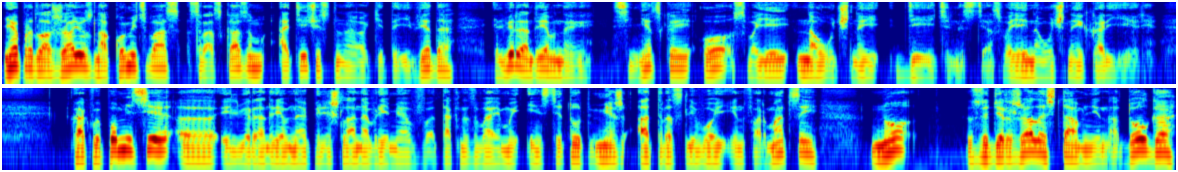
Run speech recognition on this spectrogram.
Я продолжаю знакомить вас с рассказом отечественного китаеведа Эльвиры Андреевны Синецкой о своей научной деятельности, о своей научной карьере. Как вы помните, э, Эльвира Андреевна перешла на время в так называемый Институт межотраслевой информации, но задержалась там ненадолго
